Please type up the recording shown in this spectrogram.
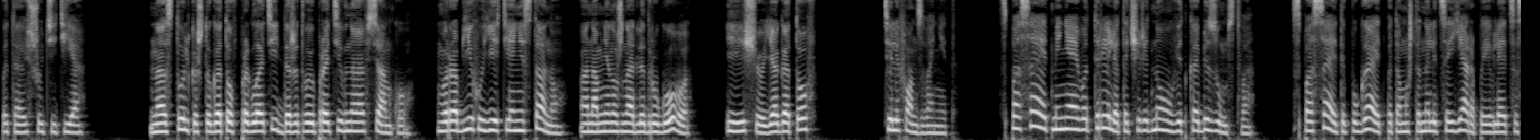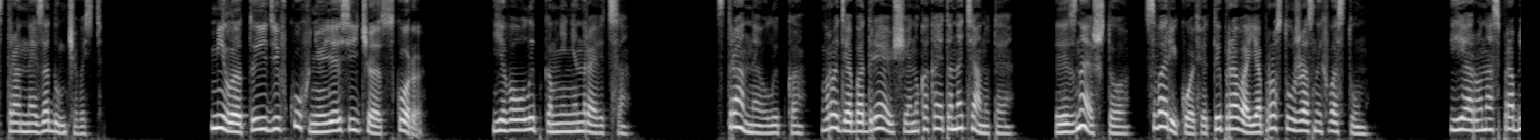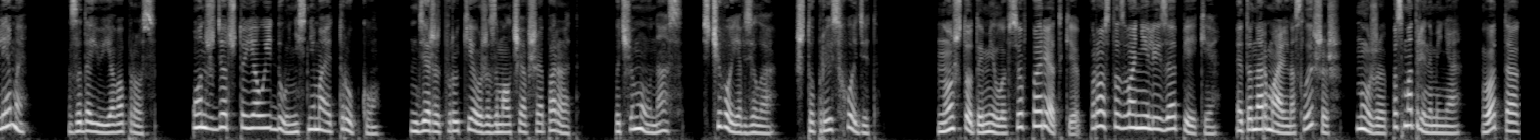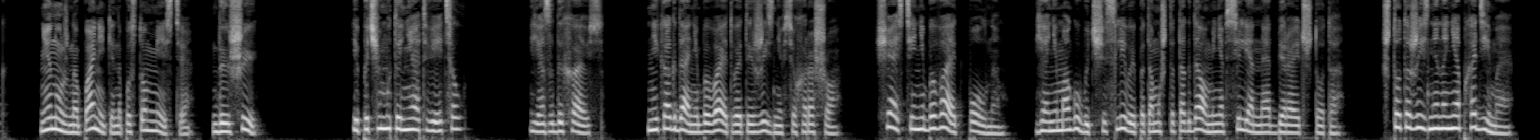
Пытаюсь шутить я. Настолько, что готов проглотить даже твою противную овсянку. Воробьиху есть я не стану. Она мне нужна для другого. И еще я готов. Телефон звонит. Спасает меня его трель от очередного витка безумства. Спасает и пугает, потому что на лице Яра появляется странная задумчивость. «Мила, ты иди в кухню, я сейчас, скоро». Его улыбка мне не нравится. Странная улыбка. Вроде ободряющая, но какая-то натянутая. «И знаешь что? Свари кофе, ты права, я просто ужасный хвостун». «Яр, у нас проблемы?» Задаю я вопрос. Он ждет, что я уйду, не снимает трубку. Держит в руке уже замолчавший аппарат. Почему у нас? С чего я взяла? Что происходит? «Ну что ты, мила, все в порядке. Просто звонили из опеки. Это нормально, слышишь? Ну же, посмотри на меня. Вот так. Не нужно паники на пустом месте. Дыши». «И почему ты не ответил?» Я задыхаюсь. Никогда не бывает в этой жизни все хорошо. Счастье не бывает полным. Я не могу быть счастливой, потому что тогда у меня Вселенная отбирает что-то. Что-то жизненно необходимое.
